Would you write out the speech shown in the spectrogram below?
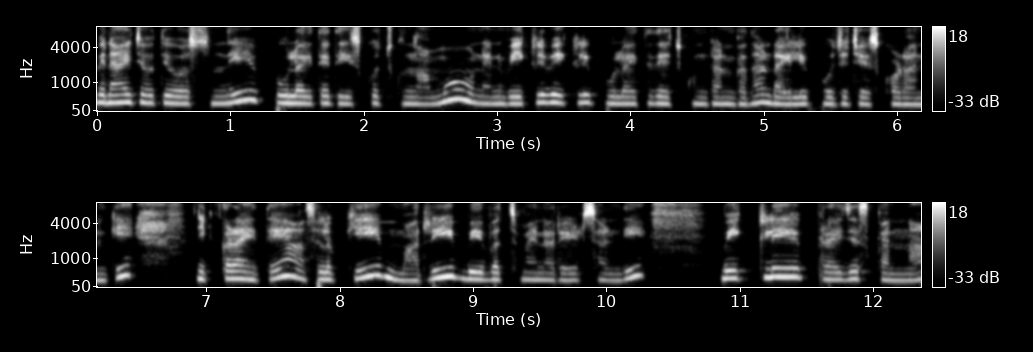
వినాయక చవితి వస్తుంది. పూలు అయితే తీసుకొచ్చుకుందాము. నేను వీక్లీ వీక్లీ పూలు అయితే తెచ్చుకుంటాను కదా డైలీ పూజ చేసుకోవడానికి. ఇక్కడైతే అసలుకి మరీ బీభత్సమైన రేట్స్ అండి. వీక్లీ ప్రైజెస్ కన్నా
